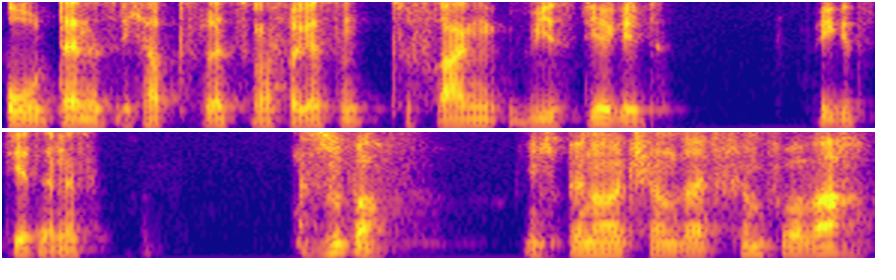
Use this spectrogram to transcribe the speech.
Oh, Dennis, ich habe das letzte Mal vergessen zu fragen, wie es dir geht. Wie geht's dir, Dennis? Super. Ich bin heute schon seit 5 Uhr wach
